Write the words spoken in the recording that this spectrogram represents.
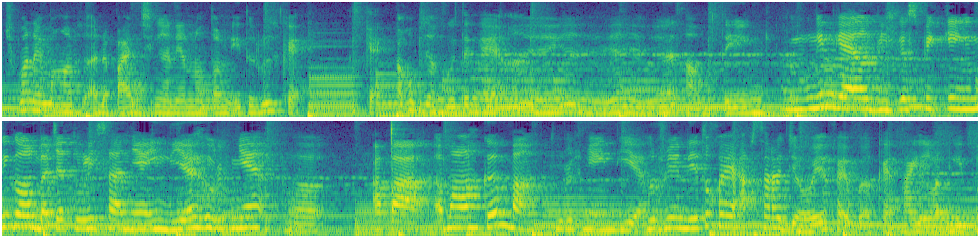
cuman emang harus ada pancingan yang nonton itu dulu kayak kayak aku bisa ngikutin kayak eh, ya, ya, ya, ya, ya, something gitu. Mungkin kayak lebih ke speaking ini kalau baca tulisannya India hurufnya uh, apa malah gampang hurufnya India. hurufnya dia tuh kayak aksara Jawa ya kayak kayak Thailand gitu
